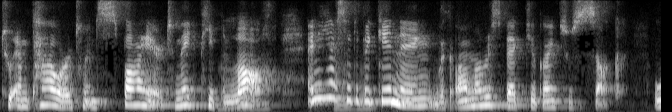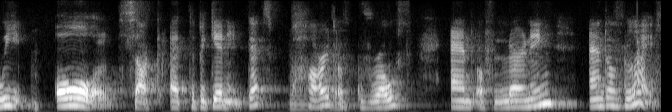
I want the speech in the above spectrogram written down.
to empower, to inspire, to make people mm-hmm. laugh. And yes, at the mm-hmm. beginning, with all my respect, you're going to suck. We all suck at the beginning. That's part of growth and of learning and of life.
